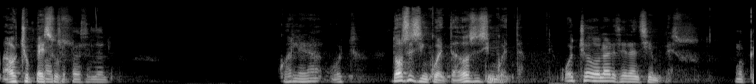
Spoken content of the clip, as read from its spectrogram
A 8 pesos. 8 pesos el dólar. ¿Cuál era? 8. 12.50, 12.50. 8 dólares eran 100 pesos. Ok.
